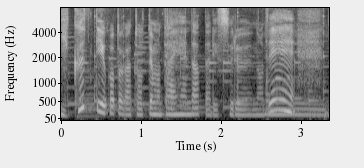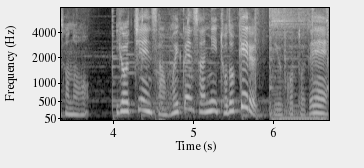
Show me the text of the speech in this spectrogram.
行くっていうことがとっても大変だったりするので、うんその幼稚園さん保育園さんに届けるっていうことで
